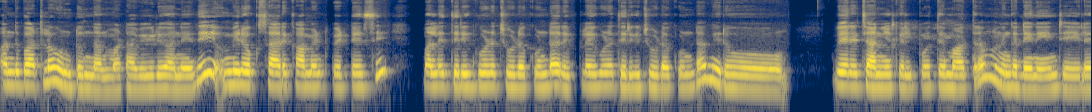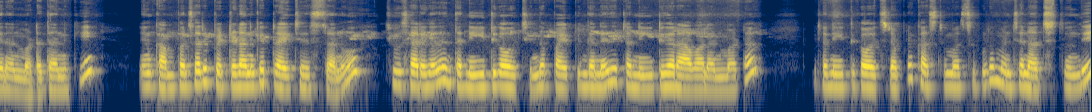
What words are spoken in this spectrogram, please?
అందుబాటులో ఉంటుందన్నమాట ఆ వీడియో అనేది. మీరు ఒకసారి కామెంట్ పెట్టేసి మళ్ళీ తిరిగి కూడా చూడకుండా రిప్లై కూడా తిరిగి చూడకుండా మీరు వేరే ఛానల్కి వెళ్ళిపోతే మాత్రం ఇంకా నేను ఏం చేయలేను అనమాట దానికి. నేను కంపల్సరీ పెట్టడానికే ట్రై చేస్తాను. చూసారు కదా ఎంత నీట్గా వచ్చిందో పైపింగ్ అనేది ఇట్లా నీట్గా రావాలన్నమాట. ఇట్లా నీట్గా వచ్చినప్పుడు కస్టమర్స్ కూడా మంచిగా నచ్చుతుంది.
